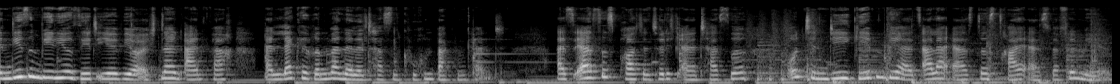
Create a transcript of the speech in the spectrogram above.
In diesem Video seht ihr, wie ihr euch schnell und einfach einen leckeren Vanilletassenkuchen backen könnt. Als erstes braucht ihr natürlich eine Tasse und in die geben wir als allererstes 3 Esslöffel Mehl.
